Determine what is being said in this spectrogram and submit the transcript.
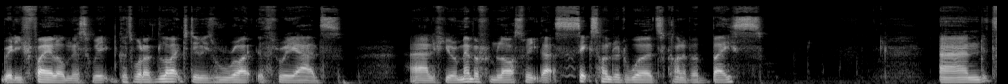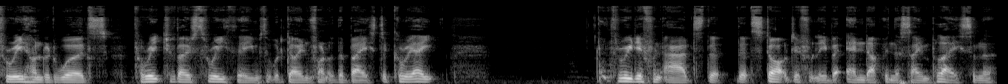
really fail on this week because what I'd like to do is write the three ads and if you remember from last week, that's 600 words, kind of a base, and 300 words for each of those three themes that would go in front of the base to create three different ads that, that start differently but end up in the same place. And the,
